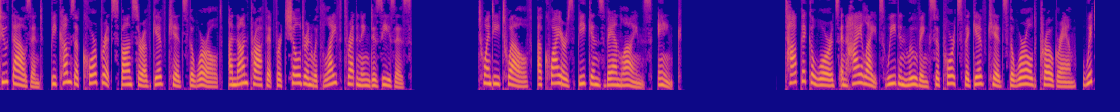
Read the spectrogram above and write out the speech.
2000, becomes a corporate sponsor of Give Kids the World, a nonprofit for children with life-threatening diseases. 2012, acquires Bekins Van Lines, Inc. Topic awards and highlights Wheaton Moving supports the Give Kids the World program, which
